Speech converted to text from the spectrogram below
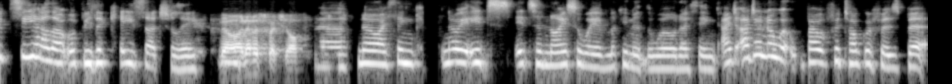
Could see how that would be the case, actually. No, I never switch off. Yeah. No, I think no. It's it's a nicer way of looking at the world. I think I, I don't know what, about photographers, but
